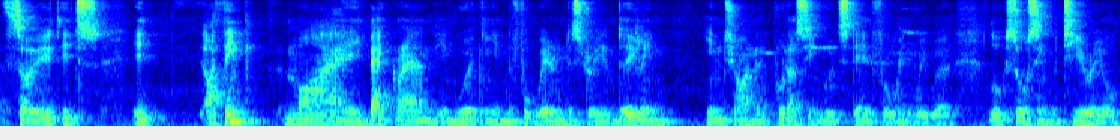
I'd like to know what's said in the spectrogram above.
so it, it's it. I think my background in working in the footwear industry and dealing in China put us in good stead for when we were look sourcing material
